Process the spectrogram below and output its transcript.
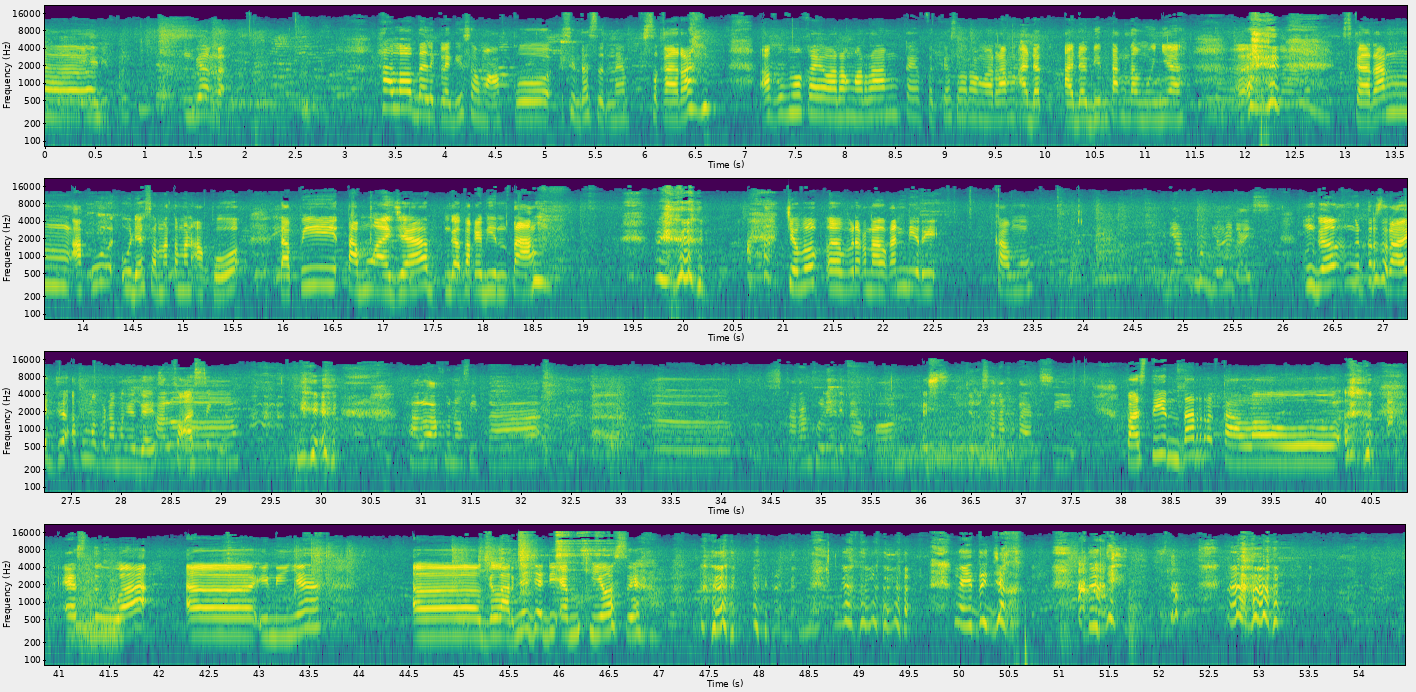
Eh, edit itu enggak enggak. Halo, balik lagi sama aku Sinta Snap. Sekarang aku mau kayak orang-orang, kayak podcast orang-orang ada ada bintang tamunya. Sekarang aku udah sama teman aku, tapi tamu aja, nggak pakai bintang. Coba eh, perkenalkan diri kamu. ini aku manggilnya guys Enggak, nggak terserah aja. Aku nggak pernah manggil guys. halo So asik lah. halo aku Novita. Eh, sekarang kuliah di Telkom jurusan akuntansi. Pasti ntar kalau S2 eh, ininya eh, gelarnya jadi M kios ya. Nggak itu jok.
